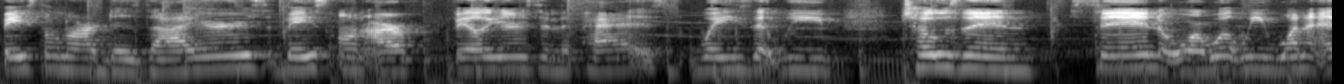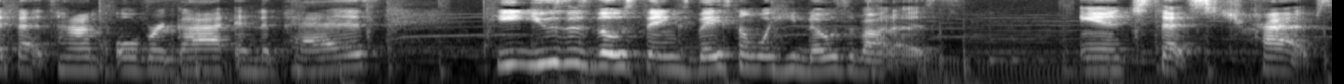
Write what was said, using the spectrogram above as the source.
based on our desires, based on our failures in the past, ways that we've chosen sin or what we wanted at that time over God in the past. He uses those things based on what he knows about us and sets traps.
